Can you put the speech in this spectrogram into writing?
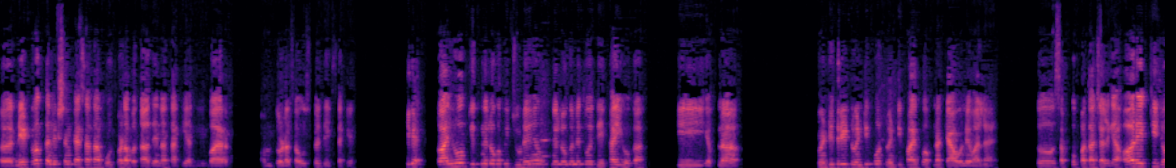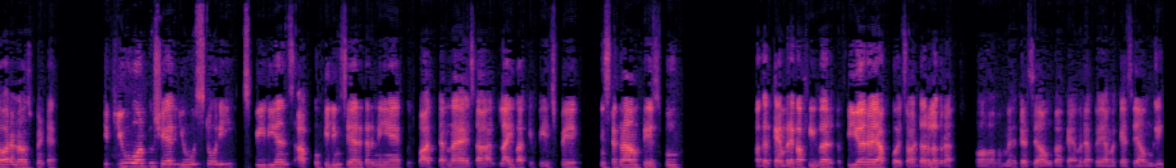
नेटवर्क कनेक्शन कैसा था वो थोड़ा बता देना ताकि अगली बार हम थोड़ा सा उस पर देख सके। ठीक है? तो आई होप जितने लोग अभी जुड़े हैं, उतने लोगों ने तो देखा ही होगा कि अपना twenty three twenty four twenty five को अपना क्या होने वाला है। तो सबको पता चल गया। और एक चीज़ और अनाउंसमेंट है। If you want to share your story experience आपको फीलिंग शेयर करनी है, कुछ बात करना है ऐसा लाइव आके पेज पे इंस्टाग्राम फेसबुक अगर कैमरे का फीवर फियर है, आपको ऐसा डर लग रहा है मैं कैसे आऊँगा कैमरा पे या मैं कैसे आऊँगी?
